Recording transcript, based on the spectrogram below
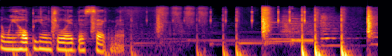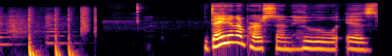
and we hope you enjoy this segment. Dating a person who is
